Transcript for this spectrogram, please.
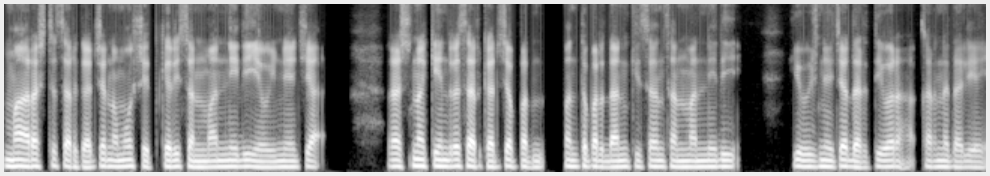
महाराष्ट्र सरकारच्या नमो शेतकरी सन्मान निधी योजनेच्या रचना केंद्र सरकारच्या पंतप्रधान किसान सन्मान निधी योजनेच्या धर्तीवर करण्यात आली आहे.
